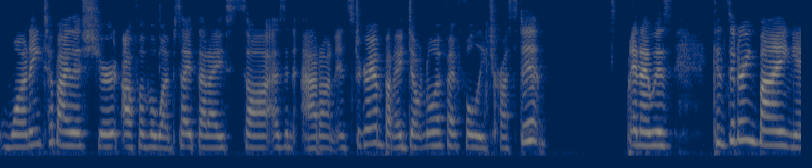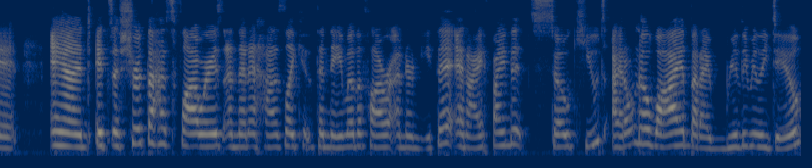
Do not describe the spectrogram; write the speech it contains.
wanting to buy this shirt off of a website that I saw as an ad on Instagram, but I don't know if I fully trust it. And I was considering buying it and it's a shirt that has flowers and then it has like the name of the flower underneath it and i find it so cute. I don't know why but i really really do.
